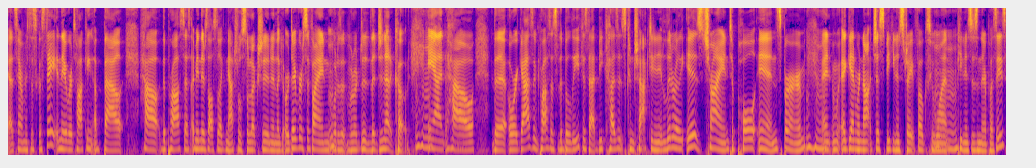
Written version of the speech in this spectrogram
at San Francisco State, and they were talking about how the process. I mean, there's also like natural selection and like or diversifying. What is it? what are the genetic code, mm-hmm. and how the orgasmic process. The belief is that because it's contracting, it literally is trying to pull in sperm. Mm-hmm. And again, we're not just speaking to straight folks who want penises in their pussies,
